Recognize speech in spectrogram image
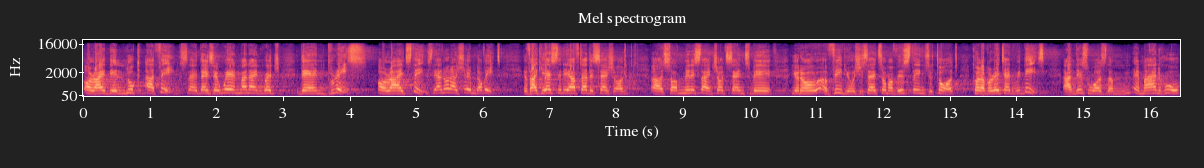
all right, they look at things. There's a way and manner in which they embrace, all right, things. They are not ashamed of it. In fact, yesterday after the session, uh, some minister in church sent me, you know, a video. She said some of these things you taught collaborated with these. And this was the, a man who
